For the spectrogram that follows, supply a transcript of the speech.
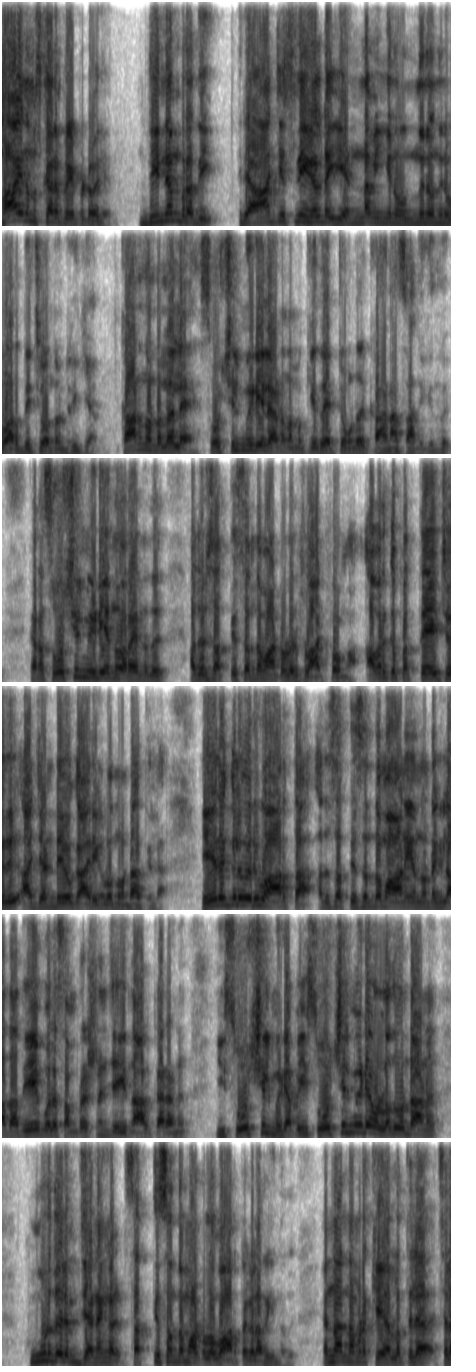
ഹായ് നമസ്കാരം പ്രിയപ്പെട്ടവര്. ദിനം പ്രതി രാജ്യസ്നേഹികളുടെ എണ്ണം ഇങ്ങനെ ഒന്നിനൊന്നിന് വർദ്ധിച്ചു വന്നുകൊണ്ടിരിക്കുകയാണ് കാണുന്നുണ്ടല്ലോ അല്ലേ? സോഷ്യൽ മീഡിയയിലാണ് നമുക്ക് ഇത് ഏറ്റവും കൂടുതൽ കാണാൻ സാധിക്കുന്നത്. കാരണം സോഷ്യൽ മീഡിയ എന്ന് പറയുന്നത് അതൊരു സത്യസന്ധമായിട്ടുള്ള ഒരു പ്ലാറ്റ്ഫോമാണ്. അവർക്ക് പ്രത്യേകിച്ച് ഒരു അജണ്ടയോ കാര്യങ്ങളോ ഒന്നും ഉണ്ടാകത്തില്ല. ഏതെങ്കിലും ഒരു വാർത്ത അത് സത്യസന്ധമാണ് എന്നുണ്ടെങ്കിൽ അത് അതേപോലെ സംപ്രേഷണം ചെയ്യുന്ന ആൾക്കാരാണ് ഈ സോഷ്യൽ മീഡിയ. അപ്പോൾ ഈ സോഷ്യൽ മീഡിയ ഉള്ളതുകൊണ്ടാണ് കൂടുതലും ജനങ്ങൾ സത്യസന്ധമായിട്ടുള്ള വാർത്തകൾ അറിയുന്നത്. എന്നാൽ നമ്മുടെ കേരളത്തിലെ ചില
